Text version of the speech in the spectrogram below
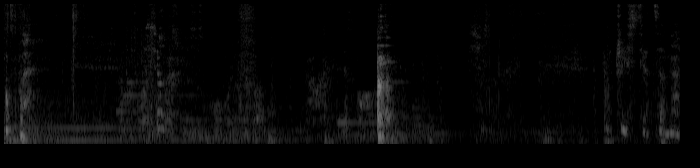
Опа. Все. Почистяться на.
